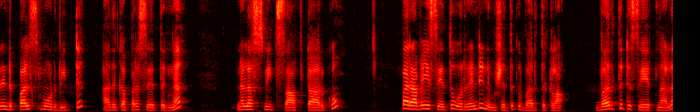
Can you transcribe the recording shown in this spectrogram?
ரெண்டு பல்ஸ் மூடு விட்டு அதுக்கப்புறம் சேர்த்துங்க. நல்லா ஸ்வீட் சாஃப்டாக இருக்கும். இப்போ ரவையை சேர்த்து ஒரு ரெண்டு நிமிஷத்துக்கு வறுத்துக்கலாம். வறுத்துட்டு சேர்த்தனால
